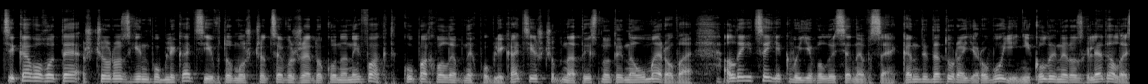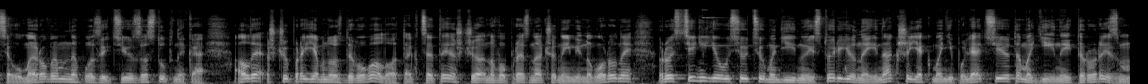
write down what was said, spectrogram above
Цікавого те, що розгін публікації в тому, що це вже доконаний факт. Купа хвалебних публікацій, щоб натиснути на Умерова. Але і це, як виявилося, не все. Кандидатура Ярової ніколи не розглядалася Умеровим на позицію заступника. Але що приємно здивувало, так це те, що новопризначений Міноборони розцінює усю цю медійну історію не інакше як маніпуляцію та медійний тероризм.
